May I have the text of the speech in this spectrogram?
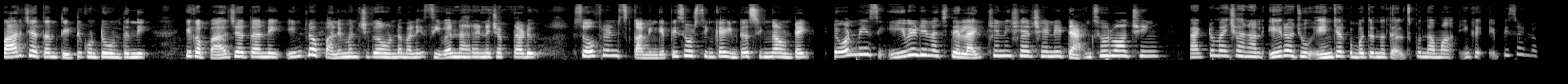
పారిజాతం తిట్టుకుంటూ ఉంటుంది. ఇక పారిజాతాన్ని ఇంట్లో పని మంచిగా ఉండమని శివనారాయణ చెప్తాడు. సో ఫ్రెండ్స్ కమింగ్ ఎపిసోడ్స్ ఇంకా ఇంట్రెస్టింగ్గా ఉంటాయి. డోంట్ మిస్ ఈ వీడియో నచ్చితే లైక్ చేయండి షేర్ చేయండి. Thanks for watching back to my channel ఏ రోజు ఏం జరగబోతుందో తెలుసుకుందామా? ఇంకా ఎపిసోడ్లో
